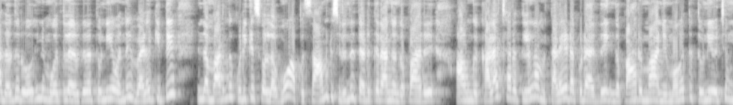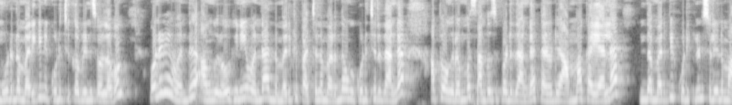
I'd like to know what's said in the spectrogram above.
அதாவது ரோஹிணி முகத்தில் இருக்கிற துணியை வந்து விளக்கிட்டு இந்த மருந்து குடிக்க சொல்லவும் அப்போ சாப்பிட்டு இருந்து தடுக்கிறாங்க. இங்கே பாரு அவங்க கலாச்சாரத்தில் நம்ம தலையிடக்கூடாது. இங்கே பாருமா நீ முகத்தை துணி வச்சு மூடின மாதிரிக்கு நீ குடிச்சுக்கோ அப்படின்னு சொல்லவும் உடனே வந்து அவங்க ரோஹிணியும் வந்து அந்த மாதிரிக்கு பச்சளை மருந்து அவங்க குடிச்சிருந்தாங்க. அப்போ அவங்க ரொம்ப சந்தோஷப்படுதாங்க. தன்னுடைய அம்மா கையால் இந்த மருந்து குடிக்கணும்னு சொல்லி நம்ம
